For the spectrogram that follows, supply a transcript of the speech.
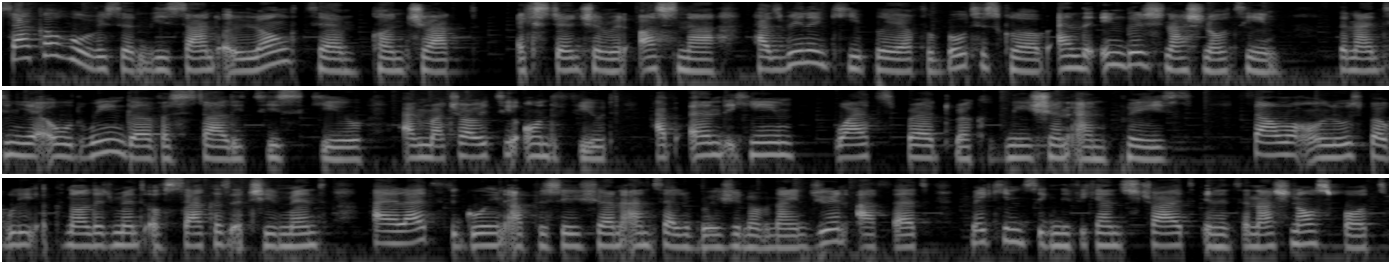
Saka, who recently signed a long-term contract extension with Arsenal, has been a key player for both his club and the English national team. The 19-year-old winger versatility, skill, and maturity on the field have earned him widespread recognition and praise. Sanwo-Olu's public acknowledgement of Saka's achievement highlights the growing appreciation and celebration of Nigerian athletes making significant strides in international sports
